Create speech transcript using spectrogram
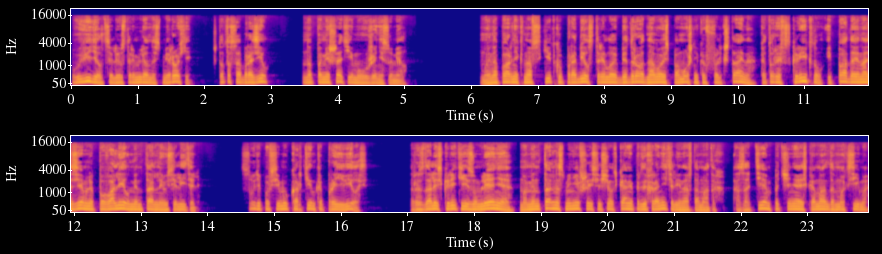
увидел целеустремленность Мирохи, что-то сообразил, но помешать ему уже не сумел. Мой напарник навскидку пробил стрелой бедро одного из помощников Фолькштайна, который вскрикнул и, падая на землю, повалил ментальный усилитель. Судя по всему, картинка проявилась. Раздались крики изумления, моментально сменившиеся щелчками предохранителей на автоматах, а затем, подчиняясь командам Максима,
